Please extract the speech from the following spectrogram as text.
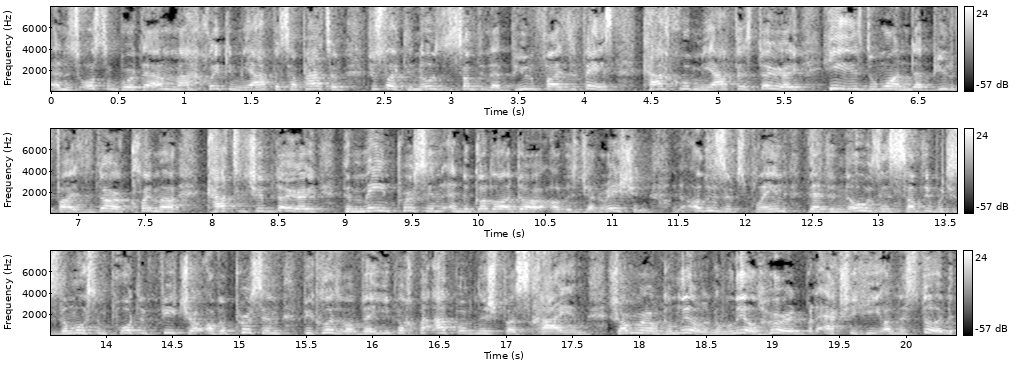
and it's also brought down, just like the nose is something that beautifies the face, he is the one that beautifies the dar, the main person and the gadol dar of his generation. And others explain that the nose is something which is the most important feature of a person because of Vayipach Ba'ap of Nishbas Chaim. Shamar Gamliel, Gamliel heard, but actually he understood,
